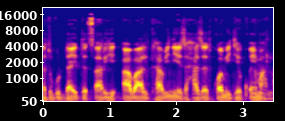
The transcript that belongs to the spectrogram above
ነቲ ጉዳይ እተጻሪ ኣባል ካቢኔ ዝሓዘት ኮሚቴ ቆይማ ኣላ።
